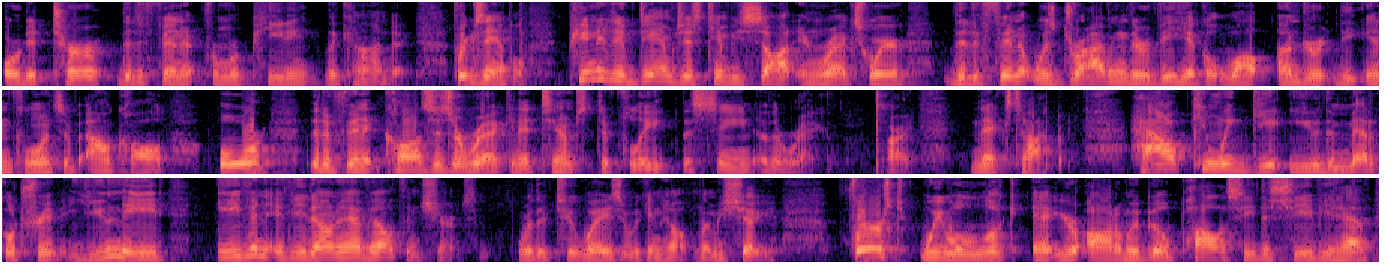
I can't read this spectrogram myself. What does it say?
or deter the defendant from repeating the conduct. For example, punitive damages can be sought in wrecks where the defendant was driving their vehicle while under the influence of alcohol, or the defendant causes a wreck and attempts to flee the scene of the wreck. All right, next topic. How can we get you the medical treatment you need even if you don't have health insurance? Well, there are two ways that we can help. Let me show you. First, we will look at your automobile policy to see if you have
